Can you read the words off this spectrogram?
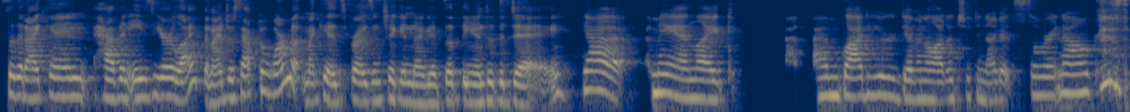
so that I can have an easier life and I just have to warm up my kids' frozen chicken nuggets at the end of the day. Yeah, man, like I'm glad you're giving a lot of chicken nuggets still right now because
